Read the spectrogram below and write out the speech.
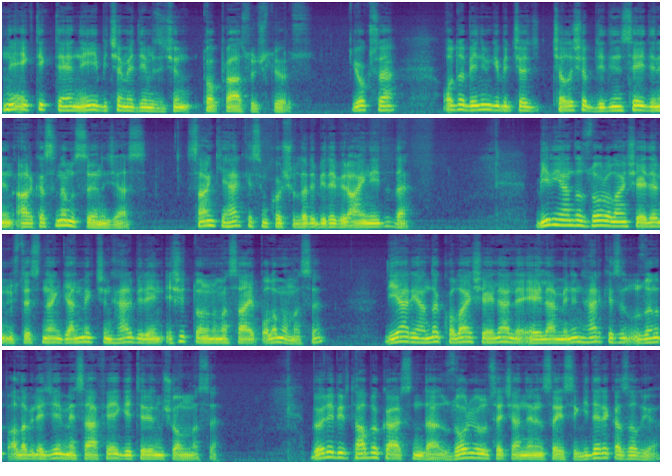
Ne ektik de neyi biçemediğimiz için toprağa suçluyoruz. Yoksa o da benim gibi çalışıp didinseydinin arkasına mı sığınacağız? Sanki herkesin koşulları birebir aynıydı da. Bir yanda zor olan şeylerin üstesinden gelmek için her bireyin eşit donanıma sahip olamaması, diğer yanda kolay şeylerle eğlenmenin herkesin uzanıp alabileceği mesafeye getirilmiş olması.'' Böyle bir tablo karşısında zor yolu seçenlerin sayısı giderek azalıyor.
